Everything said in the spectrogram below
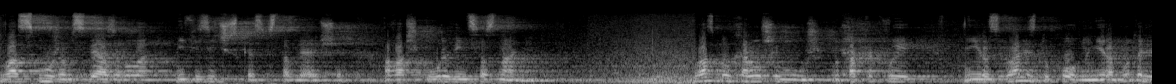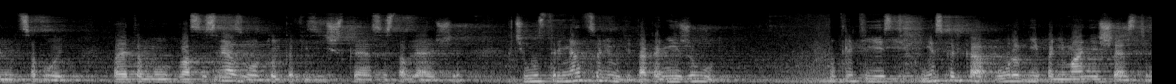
Вас с мужем связывала не физическая составляющая, а ваш уровень сознания. У вас был хороший муж, но так как вы не развивались духовно, не работали над собой. Поэтому вас и связывала только физическая составляющая. К чему стремятся люди, так они и живут. Смотрите, есть несколько уровней понимания счастья.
